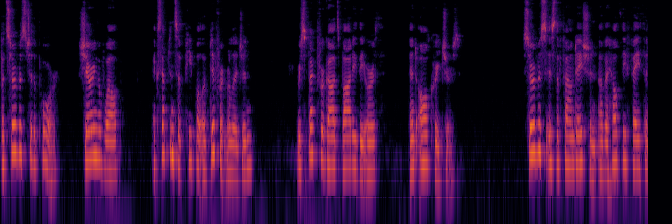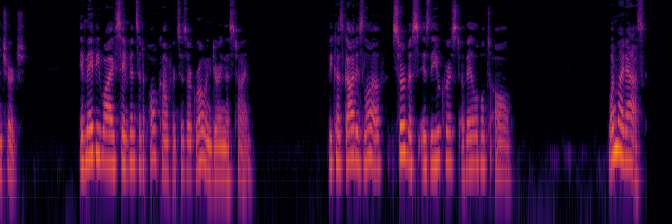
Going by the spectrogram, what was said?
but service to the poor, sharing of wealth, acceptance of people of different religion, respect for God's body, the earth, and all creatures. Service is the foundation of a healthy faith and church. It may be why St. Vincent de Paul conferences are growing during this time. Because God is love, service is the Eucharist available to all. One might ask,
